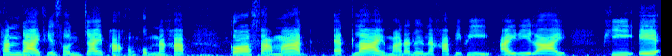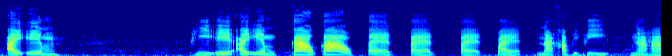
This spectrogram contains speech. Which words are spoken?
ท่านใดที่สนใจพระของผมนะครับ ก็สามารถแอดไลน์มาได้เลยนะครับพี่ๆ ID ไลน์ P A I M P A I M 998888 นะครับพี่ๆนะฮะ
